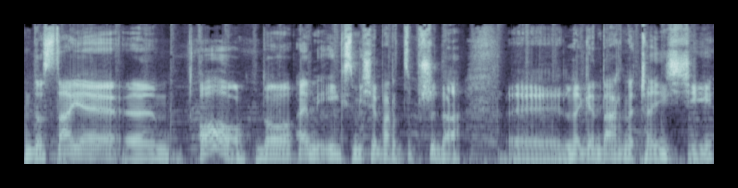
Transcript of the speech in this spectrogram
Dostaję. em, o! Do MX mi się bardzo przyda. E, legendarne części.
